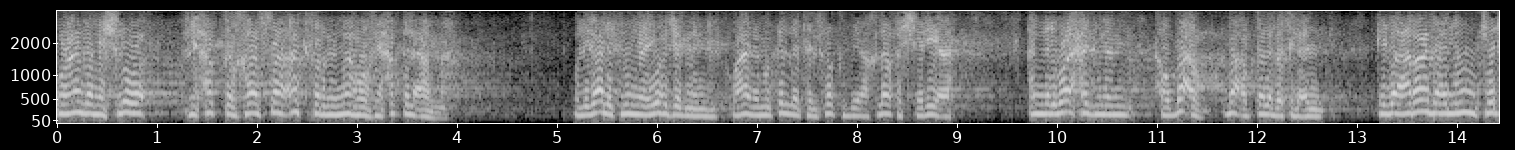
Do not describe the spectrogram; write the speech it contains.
وهذا مشروع في حق الخاصة أكثر مما هو في حق العامة. ولذلك مما يعجب منه وهذا من قلة الفقه بأخلاق الشريعة أن الواحد من أو بعض بعض طلبة العلم إذا أراد أن ينكر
